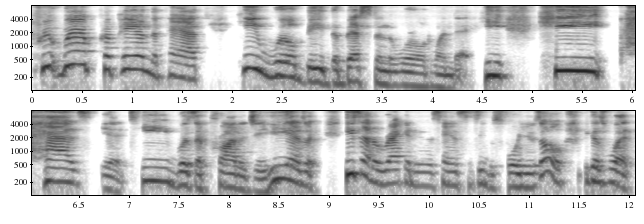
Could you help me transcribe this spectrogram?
pre- we're preparing the path he will be the best in the world one day. He he has it. He was a prodigy. He has a he's had a racket in his hand since he was four years old. Because what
